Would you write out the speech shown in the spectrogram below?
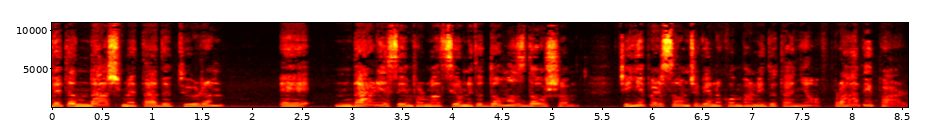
dhe të ndash me ta detyrën e ndarjes së informacionit të domosdoshëm që një person që vjen në kompani duhet ta njohë. Pra hapi i parë,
